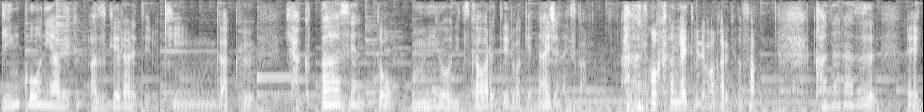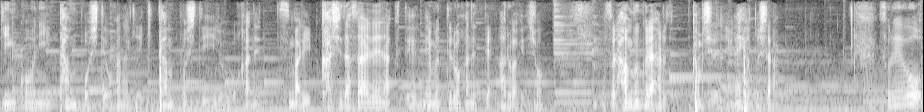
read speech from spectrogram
銀行に預けられている金額100%運用に使われているわけないじゃないですか。あの考えてみれば分かるけどさ、必ず、え、銀行に担保しておかなきゃいけない。担保しているお金、つまり貸し出されなくて眠ってるお金ってあるわけでしょ、ま、それ半分ぐらいあるかもしれないよね、ひょっとしたら。それを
